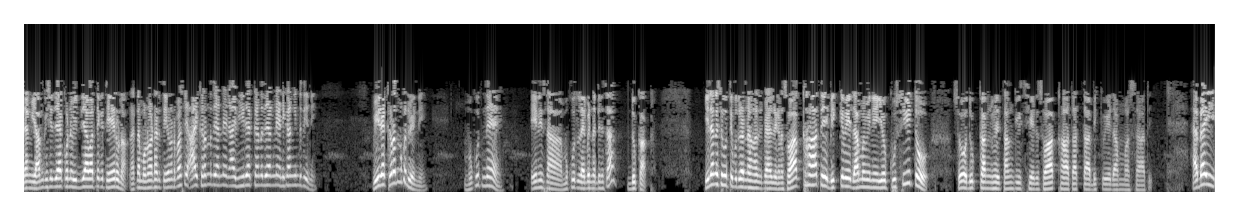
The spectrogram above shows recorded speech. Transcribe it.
දැන් යම් කිසි දෙයක් ඔන්න විද්‍යාවත් එක්ක තේරුණා. නැත්නම් මොනවට හරි තේරුණාට පස්සේ ආයි කරන්න දෙයක් නැහැ. ආයි වීරයක් කරන්න දෙයක් නැහැ. නිකන් ඉන්න තියෙන්නේ. වීරයක් කරොත් මොකද වෙන්නේ? මුකුත් නැහැ. ඒ නිසා මුකුත් ලැබෙන්නේ නැති නිසා දුකක්. ඊළඟ සූත්‍රය බුදුරණවහන්සේ පැහැදිලි කරන ස්වාක්ඛාතේ භික්කවේ ධම්මවිනේ යෝ කුසීතෝ සෝ දුක්ඛං සංකිස්සේත ස්වාක්ඛාතත්තා භික්කවේ ධම්මස්සාති. හැබැයි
